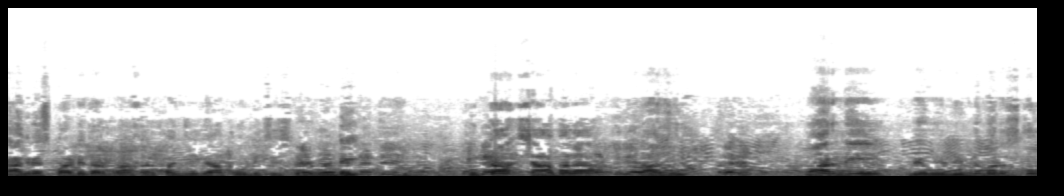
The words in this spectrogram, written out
కాంగ్రెస్ పార్టీ తరఫున సర్పంచ్గా పోటీ చేసినటువంటి పుట్ట శ్యామల రాజు వారిని మేము నిండు మనసుతో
